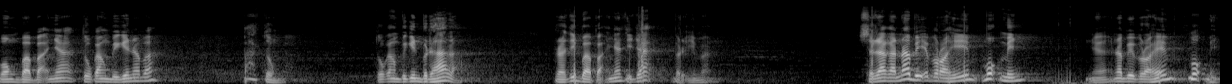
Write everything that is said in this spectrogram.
Wong bapaknya tukang bikin apa? Patung. Tukang bikin berhala. Berarti bapaknya tidak beriman. Sedangkan Nabi Ibrahim mukmin. Ya, Nabi Ibrahim mukmin.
